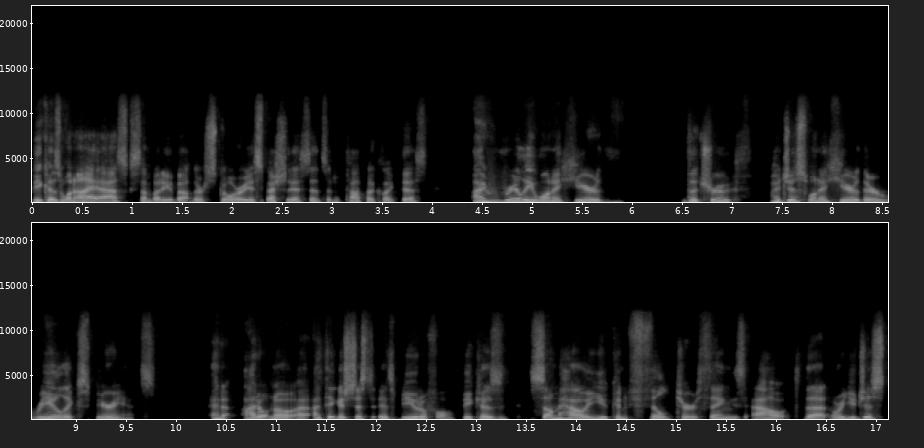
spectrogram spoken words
Because when I ask somebody about their story, especially a sensitive topic like this, I really want to hear the truth. I just want to hear their real experience. And I don't know, I think it's just, it's beautiful because somehow you can filter things out that, or you just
